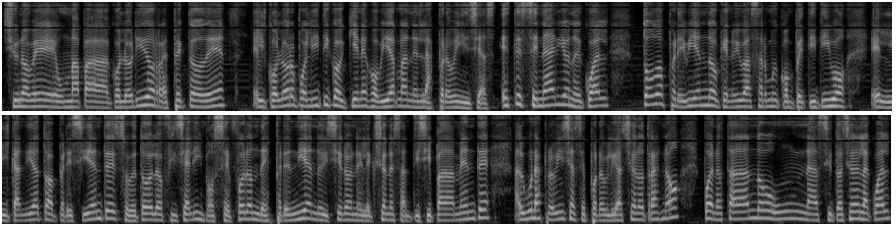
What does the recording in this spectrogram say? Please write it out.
si uno ve un mapa colorido respecto de el color político y quienes gobiernan en las provincias. Este escenario en el cual todos previendo que no iba a ser muy competitivo el candidato a presidente, sobre todo el oficialismo, se fueron desprendiendo, hicieron elecciones anticipadamente, algunas provincias es por obligación, otras no. Bueno, está dando una situación en la cual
